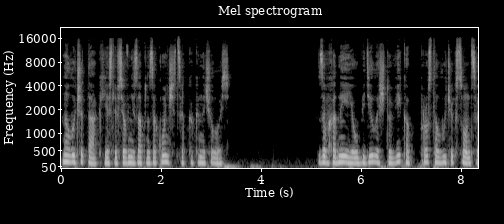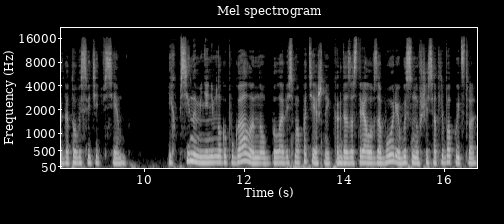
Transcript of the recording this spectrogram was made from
Но лучше так, если все внезапно закончится, как и началось. За выходные я убедилась, что Вика просто лучик солнца, готовый светить всем. Их псина меня немного пугала, но была весьма потешной, когда застряла в заборе, высунувшись от любопытства.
